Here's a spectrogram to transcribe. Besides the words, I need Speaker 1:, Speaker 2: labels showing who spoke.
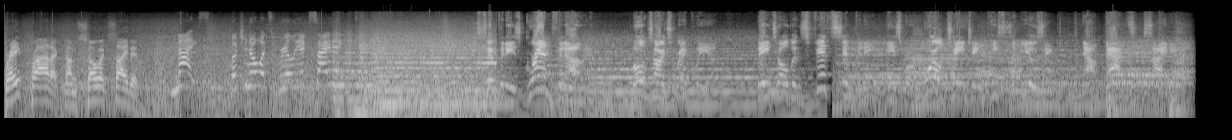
Speaker 1: Great product. I'm so excited.
Speaker 2: Nice. But you know what's really exciting?
Speaker 3: Symphony's grand finale Mozart's Requiem, Beethoven's Fifth Symphony. These were world changing pieces of music. Now that's exciting.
